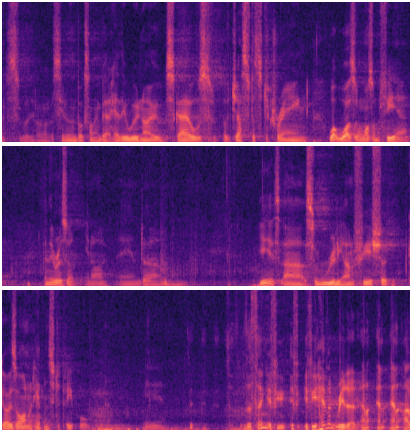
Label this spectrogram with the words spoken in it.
I said in the book something about how there were no scales of justice decreeing what was and wasn't fair, and there isn't, you know. And um, yes, uh, some really unfair shit goes on and happens to people. The thing, if you if, if you haven't read it, and, and, and I,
